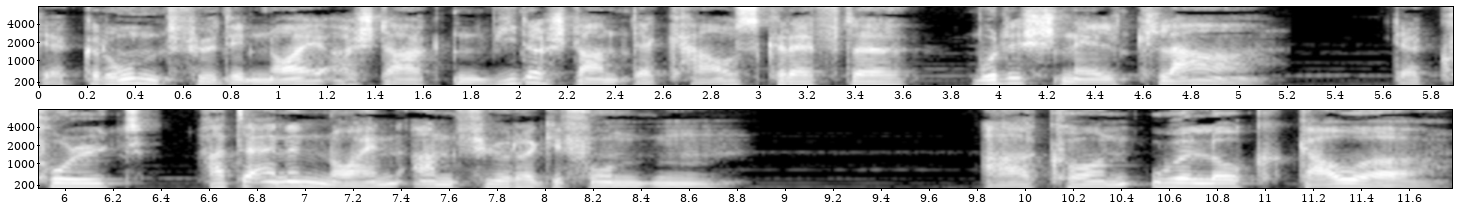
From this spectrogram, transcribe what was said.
Der Grund für den neu erstarkten Widerstand der Chaoskräfte wurde schnell klar. Der Kult hatte einen neuen Anführer gefunden. Arkon Urlok Gauer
